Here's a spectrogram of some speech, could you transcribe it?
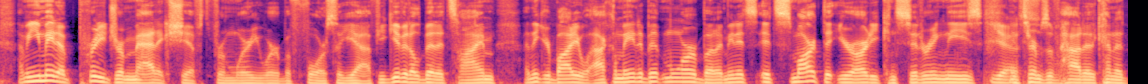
I mean, you made a pretty dramatic shift from where you were before. So, yeah, if you give it a little bit of time, I think your body will acclimate a bit more. But I mean, it's it's smart that you're already considering these in terms of how to kind of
